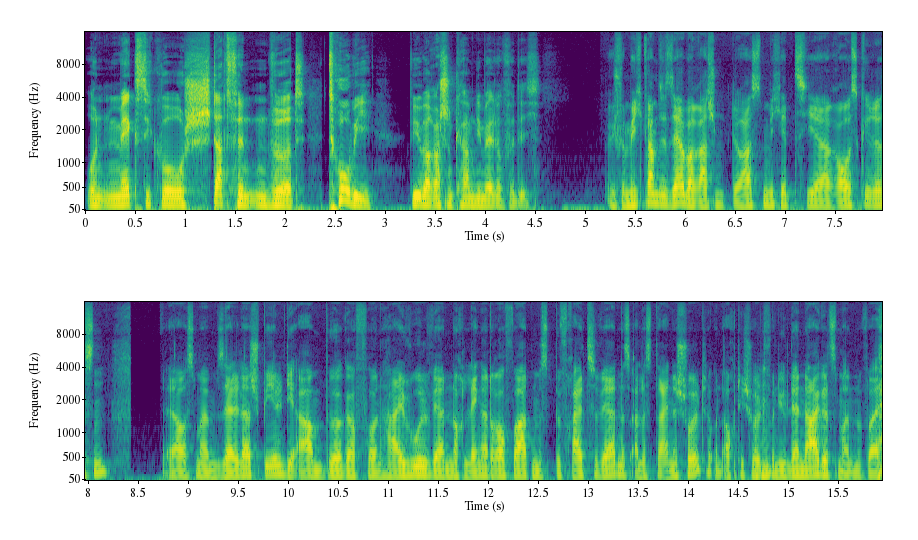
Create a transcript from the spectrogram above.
und Mexiko stattfinden wird. Tobi, wie überraschend kam die Meldung für dich? Für mich kam sie sehr überraschend. Du hast mich jetzt hier rausgerissen aus meinem Zelda-Spiel. Die armen Bürger von Hyrule werden noch länger darauf warten müssen, befreit zu werden. Das ist alles deine Schuld und auch die Schuld mhm. von Julian Nagelsmann, weil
